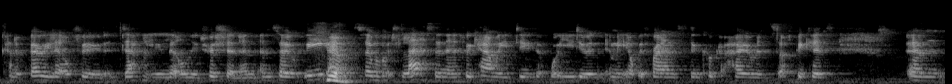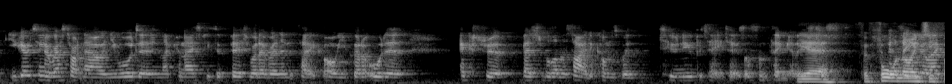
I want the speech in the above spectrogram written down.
kind of very little food and definitely little nutrition, and, and so we eat Yeah. so much less, and then if we can, we do what you do and, and meet up with friends and cook at home and stuff because. Um, you go to a restaurant now and you order like a nice piece of fish, or whatever, and then it's like, oh, you've got to order extra vegetable on the side. It comes with two new potatoes or something. And Yeah, it's just, for four ninety five.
